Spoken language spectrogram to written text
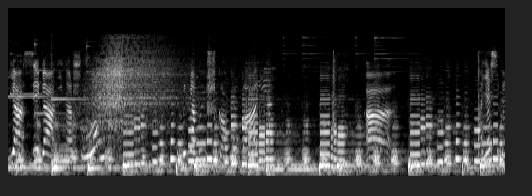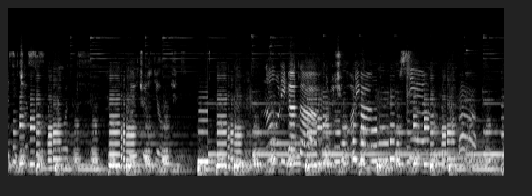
Я себя не нашел. У меня мышка в аварии. А, а я себя сейчас вот кое-что сделаю сейчас. Ну, ребята, короче говоря, всем пока.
